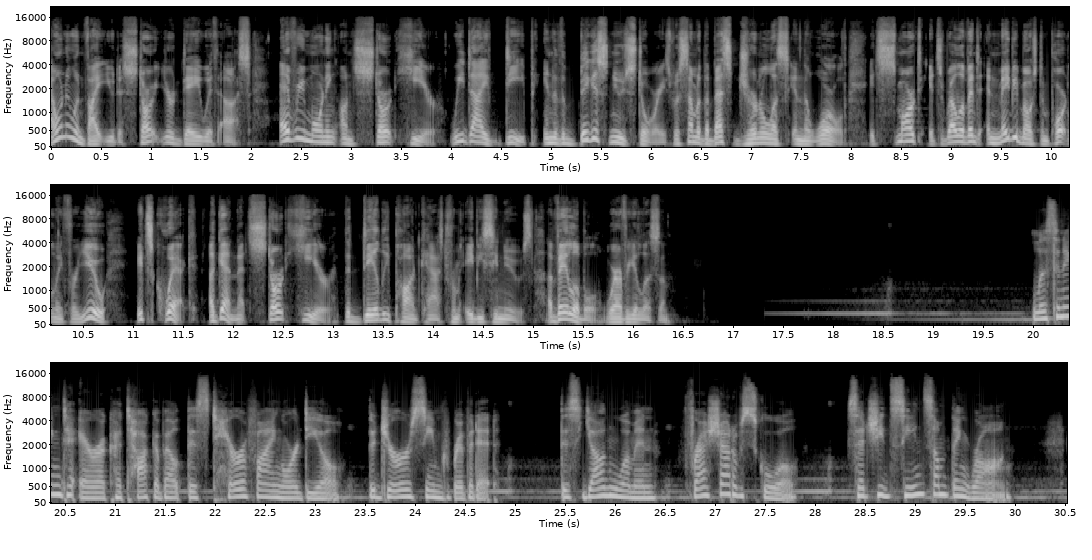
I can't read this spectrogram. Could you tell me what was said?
I want to invite you to start your day with us. Every morning on Start Here, we dive deep into the biggest news stories with some of the best journalists in the world. It's smart, it's relevant, and maybe most importantly for you, it's quick. Again, that's Start Here, the daily podcast from ABC News, available wherever you listen. Listening to Erika talk about this terrifying ordeal, the jurors seemed riveted. This young woman, fresh out of school, said she'd seen something wrong,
